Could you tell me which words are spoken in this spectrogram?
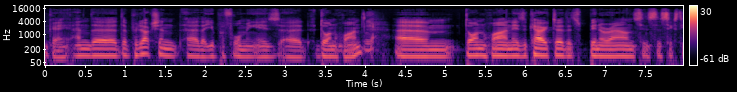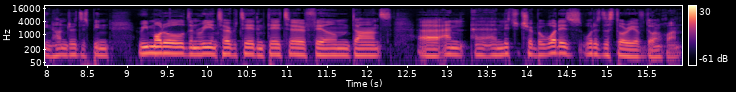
Okay, and the the production uh, that you're performing is uh, Don Juan. Yeah. Um, Don Juan is a character that's been around since the 1600s. It's been remodeled and reinterpreted in theater, film, dance, uh, and and literature. But what is what is the story of Don Juan?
